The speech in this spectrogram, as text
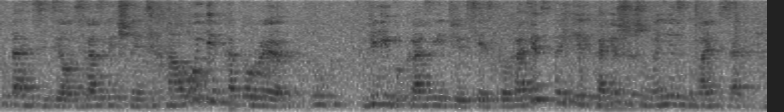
пытаемся делать различные технологии, которые ну, вели бы к развитию сельского хозяйства, и, конечно же, мы не занимаемся Э,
